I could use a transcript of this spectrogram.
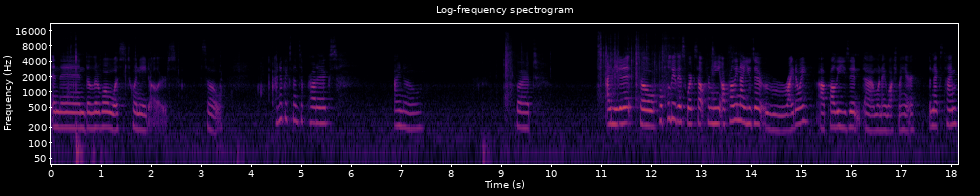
and then the little one was $28 so kind of expensive products I know but I needed it, so hopefully this works out for me. I'll probably not use it right away. I'll probably use it uh, when I wash my hair the next time.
